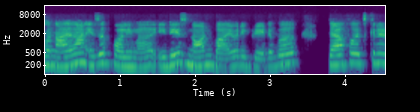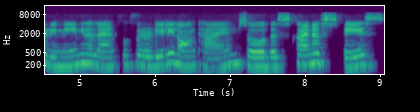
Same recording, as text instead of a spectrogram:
So nylon is a polymer. It is non-biodegradable. Therefore, it's going to remain in the landfill for a really long time. So this kind of space,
